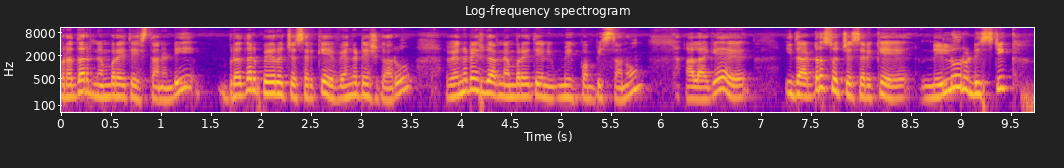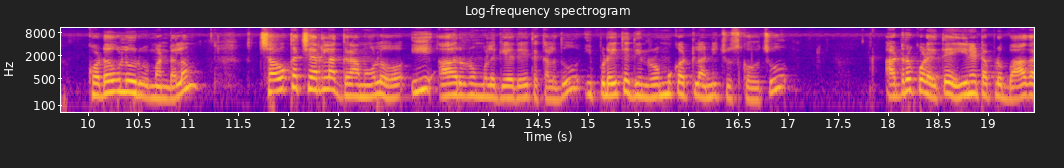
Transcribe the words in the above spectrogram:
బ్రదర్ నెంబర్ అయితే ఇస్తానండి. బ్రదర్ పేరు వచ్చేసరికి వెంకటేష్ గారు. వెంకటేష్ గారి నెంబర్ అయితే మీకు పంపిస్తాను. అలాగే ఇది అడ్రస్ వచ్చేసరికి నెల్లూరు డిస్టిక్ కొడవలూరు మండలం చౌకచెర్ల గ్రామంలో ఈ ఆరు రొమ్ముల గేదె అయితే కలదు. ఇప్పుడైతే దీని రొమ్ము కట్లు అన్నీ చూసుకోవచ్చు. అడ్ర కూడా అయితే ఈనేటప్పుడు బాగా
